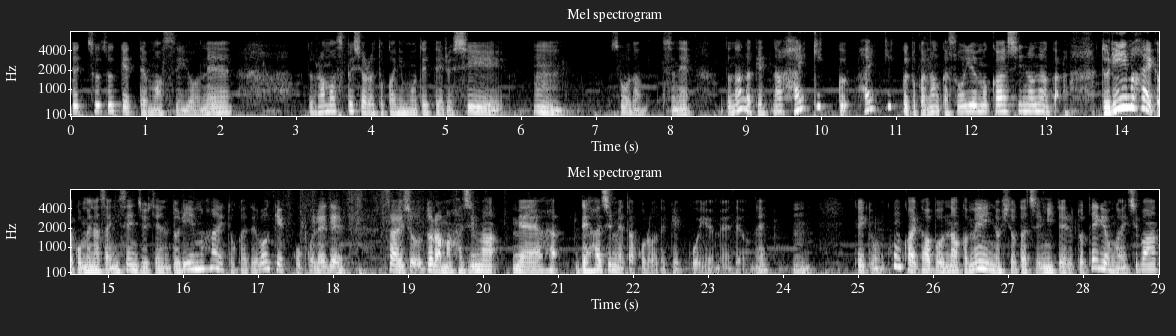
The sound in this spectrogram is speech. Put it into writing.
出続けてますよね。ドラマスペシャルとかにも出てるしうん。そうなんですね。あとなんだっけ？なハイキック？ハイキックとかなんかそういう昔のなんかドリームハイか？ごめんなさい。2011年のドリームハイとかでは結構これで最初ドラマ始め出始めた頃で結構有名だよね。うん。テギョン。今回多分なんかメインの人たち見てるとテギョンが一番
